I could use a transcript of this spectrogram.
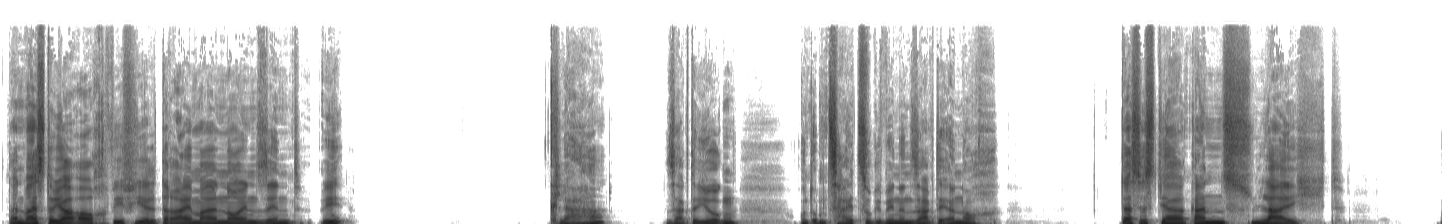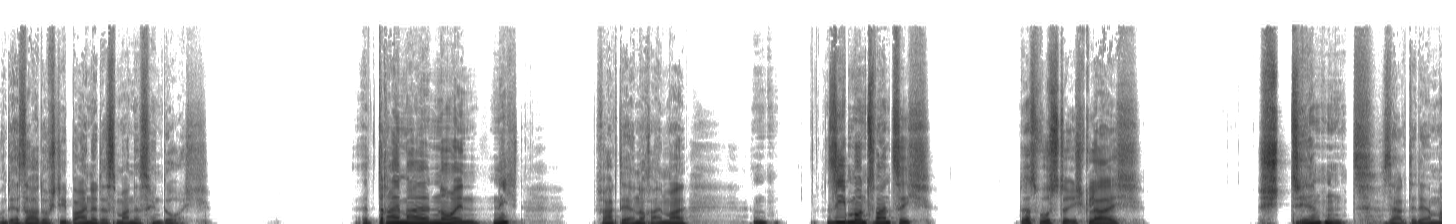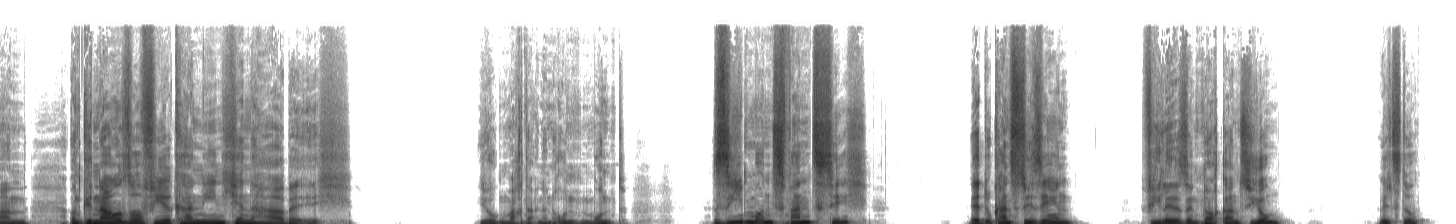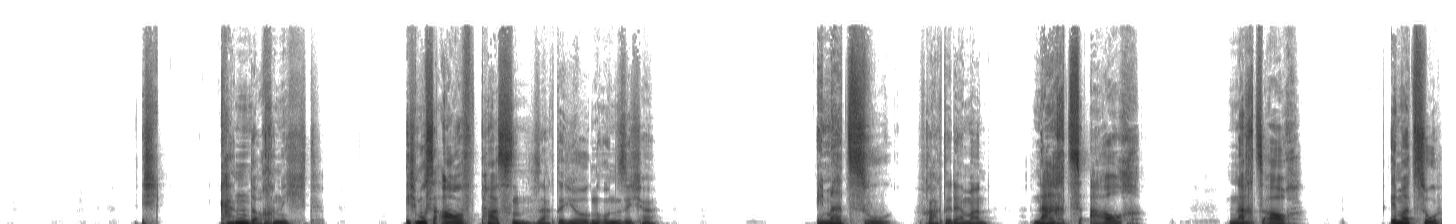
Dann weißt du ja auch, wie viel drei mal neun sind. Wie? Klar, sagte Jürgen, und um Zeit zu gewinnen, sagte er noch, das ist ja ganz leicht. Und er sah durch die Beine des Mannes hindurch. Dreimal neun, nicht? fragte er noch einmal. Siebenundzwanzig. Das wusste ich gleich. Stimmt, sagte der Mann, und genauso viel Kaninchen habe ich. Jürgen machte einen runden Mund. Siebenundzwanzig? Ja, du kannst sie sehen. Viele sind noch ganz jung. Willst du? Ich kann doch nicht. Ich muss aufpassen, sagte Jürgen unsicher. Immer zu? fragte der Mann. Nachts auch? Nachts auch. Immer zu.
